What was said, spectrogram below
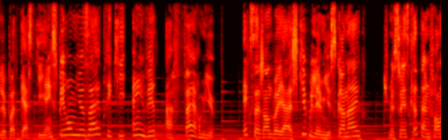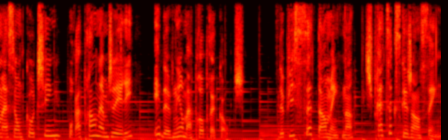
le podcast qui inspire au mieux-être et qui invite à faire mieux. Ex-agent de voyage qui voulait mieux se connaître, je me suis inscrite à une formation de coaching pour apprendre à me gérer et devenir ma propre coach. Depuis sept ans maintenant, je pratique ce que j'enseigne.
